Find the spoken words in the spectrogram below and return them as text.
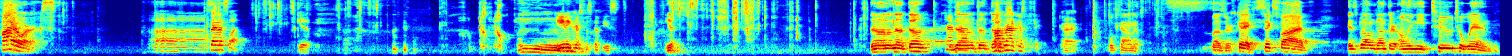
fireworks, uh, Santa sleigh, Skip. Mm, eating Christmas cookies. Yes. Dun dun dun dun dun dun. Walk dun. around Christmas tree. All right, we'll count it. Buzzer. Okay, six five. Isabel and Gunther only need two to win.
